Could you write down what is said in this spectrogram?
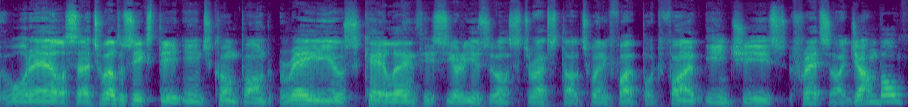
what else? Uh, 12 to 16 inch compound radius, scale length is your usual Strat style 25.5 inches, frets are jumbo.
